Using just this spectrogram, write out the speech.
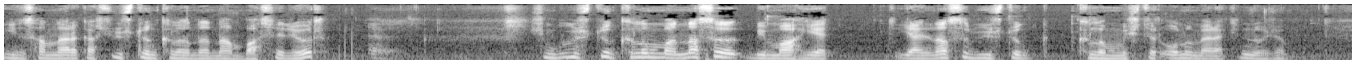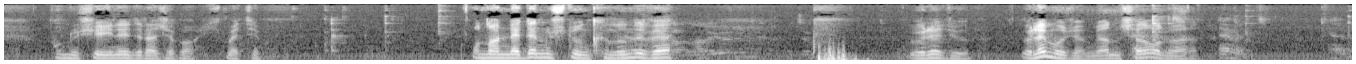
insanlara karşı üstün kılındığından bahsediyor. Evet. Şimdi bu üstün kılınma nasıl bir mahiyet yani nasıl bir üstün kılınmıştır onu merak ettim hocam. Bunun şeyi nedir acaba hikmeti? Onlar neden üstün kılındı ve öyle diyor. Öyle mi hocam? Yanlış anlamadım herhalde. Evet. Evet.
